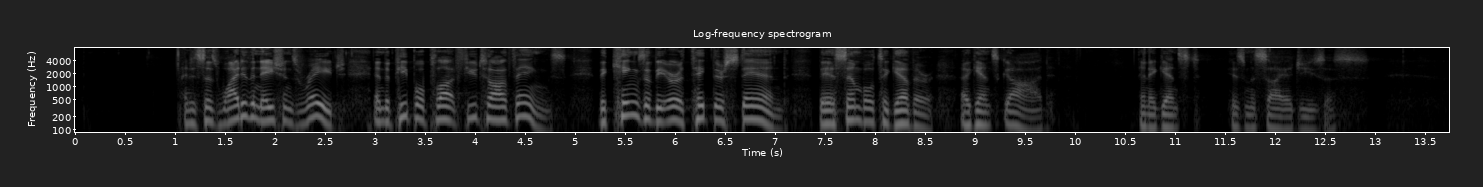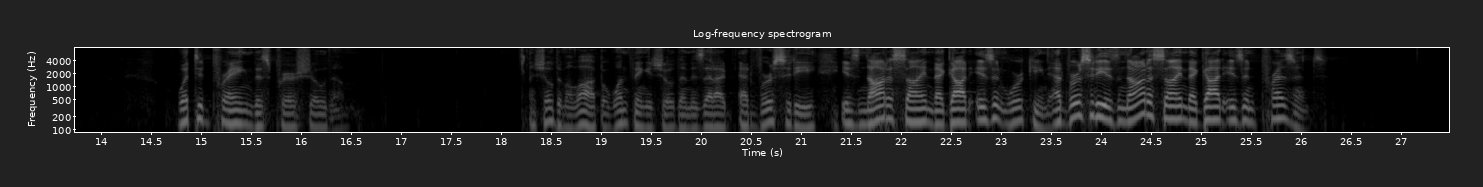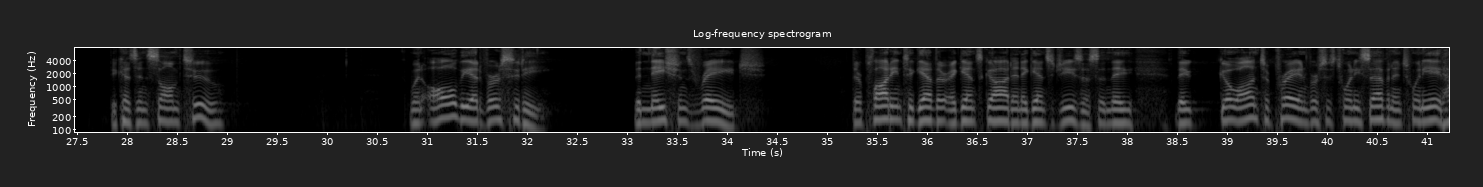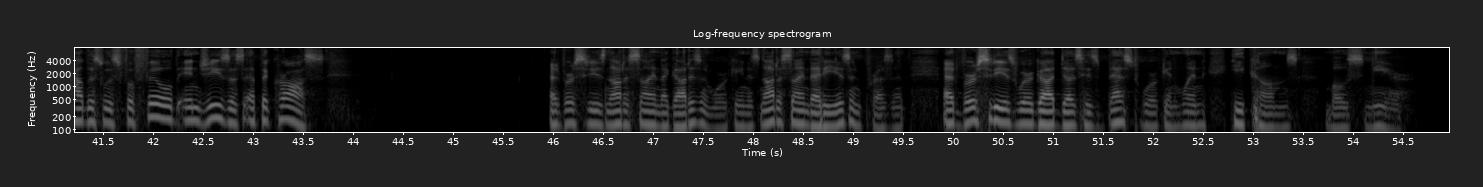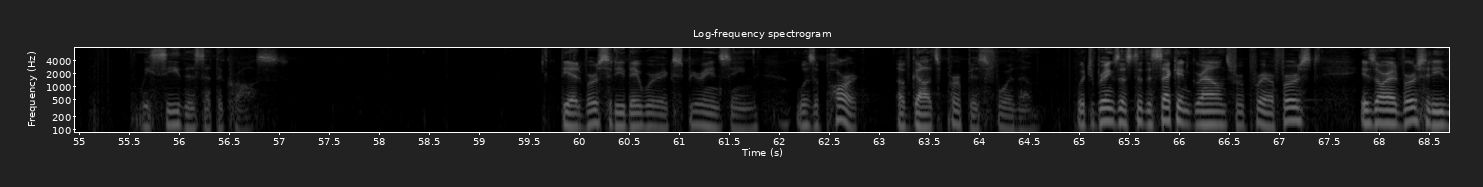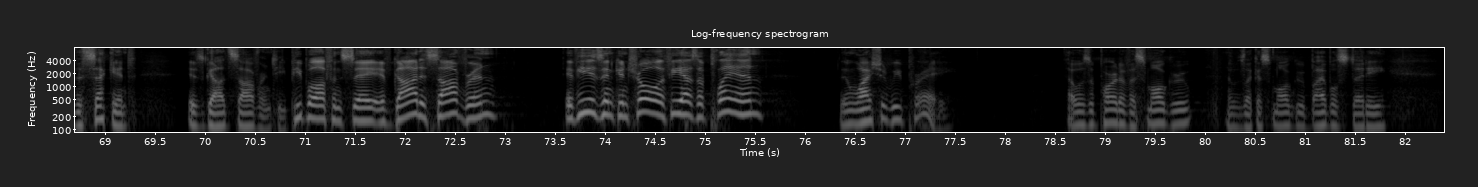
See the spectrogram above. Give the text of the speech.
And it says, Why do the nations rage and the people plot futile things? The kings of the earth take their stand. They assemble together against God and against his Messiah, Jesus. What did praying this prayer show them? It showed them a lot, but one thing it showed them is that adversity is not a sign that God isn't working. Adversity is not a sign that God isn't present. Because in Psalm 2, when all the adversity, the nations rage, they're plotting together against God and against Jesus, and they, they go on to pray in verses 27 and 28 how this was fulfilled in Jesus at the cross. Adversity is not a sign that God isn't working. It's not a sign that He isn't present. Adversity is where God does His best work and when He comes most near. We see this at the cross. The adversity they were experiencing was a part of God's purpose for them. Which brings us to the second grounds for prayer. First is our adversity, the second is God's sovereignty. People often say, if God is sovereign, if He is in control, if He has a plan, then why should we pray? That was a part of a small group. It was like a small group Bible study,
